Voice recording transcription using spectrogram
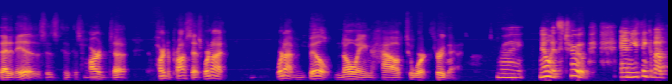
that it is is is hard to hard to process. We're not we're not built knowing how to work through that. Right. No, it's true. And you think about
